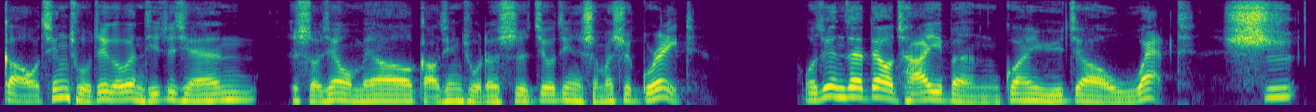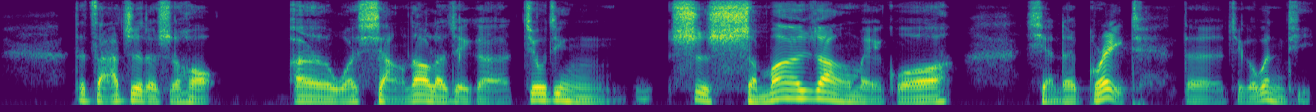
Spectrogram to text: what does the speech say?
搞清楚这个问题之前，首先我们要搞清楚的是究竟什么是 great。我最近在调查一本关于叫 Wet 湿的杂志的时候。呃，我想到了这个究竟是什么让美国显得 great 的这个问题。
